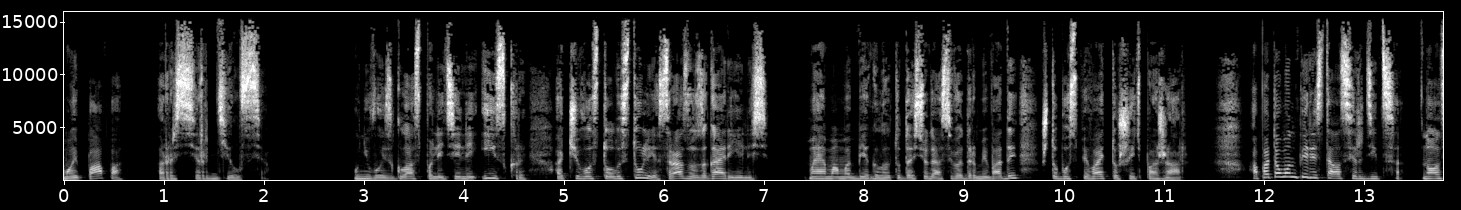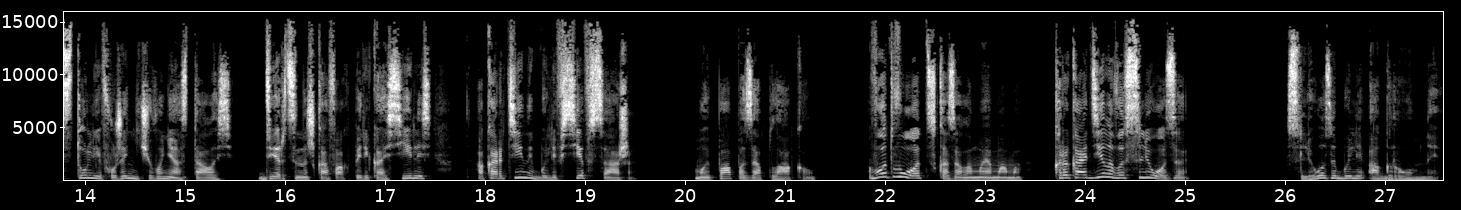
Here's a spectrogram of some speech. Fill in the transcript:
Мой папа рассердился. У него из глаз полетели искры, отчего стол и стулья сразу загорелись. Моя мама бегала туда-сюда с ведрами воды, чтобы успевать тушить пожар. А потом он перестал сердиться, но от стульев уже ничего не осталось. Дверцы на шкафах перекосились, а картины были все в саже. Мой папа заплакал. «Вот-вот», — сказала моя мама, — «крокодиловы слезы». Слезы были огромные.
